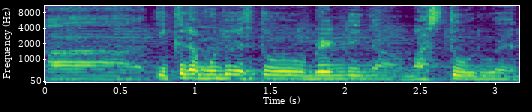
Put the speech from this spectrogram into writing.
uh, itu dah menunjukkan satu branding lah Masdo tu kan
